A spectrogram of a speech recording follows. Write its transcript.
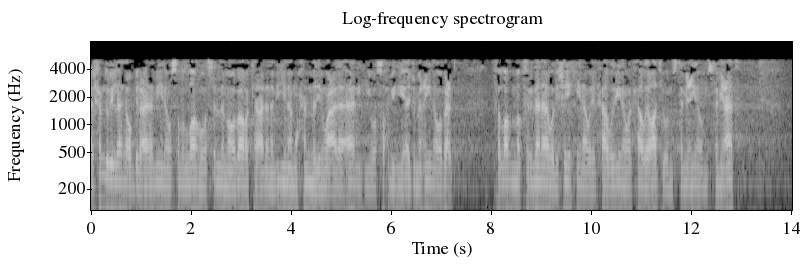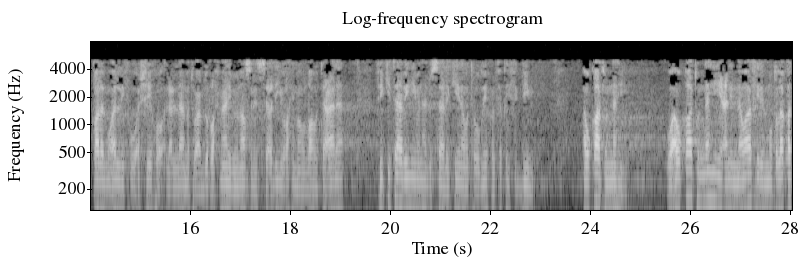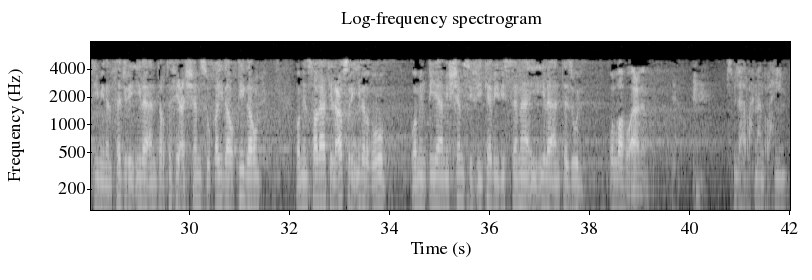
الحمد لله رب العالمين وصلى الله وسلم وبارك على نبينا محمد وعلى آله وصحبه أجمعين وبعد. فاللهم اغفر لنا ولشيخنا وللحاضرين والحاضرات والمستمعين والمستمعات. قال المؤلف الشيخ العلامة عبد الرحمن بن ناصر السعدي رحمه الله تعالى في كتابه منهج السالكين وتوضيح الفقه في الدين. أوقات النهي وأوقات النهي عن النوافل المطلقة من الفجر إلى أن ترتفع الشمس قيد, قيد رمح ومن صلاة العصر إلى الغروب ومن قيام الشمس في كبد السماء إلى أن تزول. والله أعلم. بسم الله الرحمن الرحيم.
